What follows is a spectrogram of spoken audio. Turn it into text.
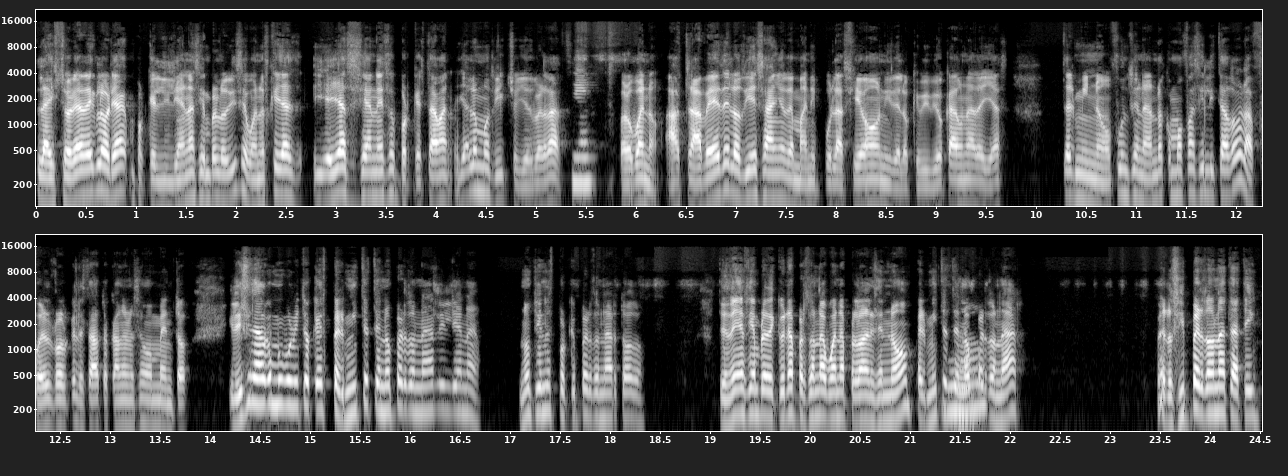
la historia de Gloria, porque Liliana siempre lo dice, bueno, es que ellas, y ellas hacían eso porque estaban, ya lo hemos dicho y es verdad. Sí. Pero bueno, a través de los 10 años de manipulación y de lo que vivió cada una de ellas, terminó funcionando como facilitadora. Fue el rol que le estaba tocando en ese momento. Y le dicen algo muy bonito que es, permítete no perdonar, Liliana. No tienes por qué perdonar todo. Te enseña siempre de que una persona buena perdona. Dice, no, permítete no. no perdonar. Pero sí perdónate a ti.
